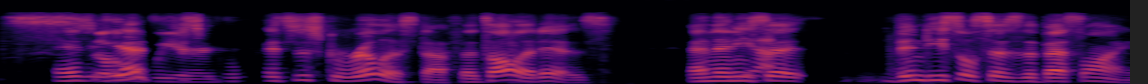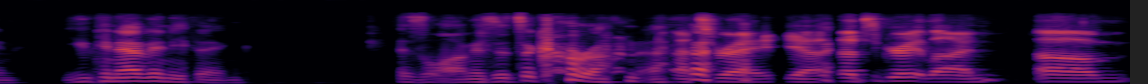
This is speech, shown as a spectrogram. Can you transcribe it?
It's And so yeah, it's weird. just, it's just gorilla stuff. That's all it is. And then he Yeah. said Vin Diesel says the best line. You can have anything as long as it's a corona. That's right. Yeah, that's a great line. Um,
